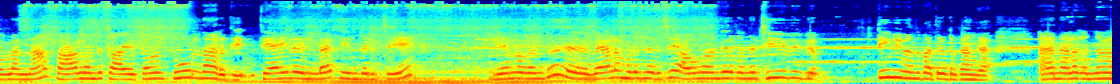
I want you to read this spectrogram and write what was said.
அவ்வளோதான் பால் வந்து காயட்டும். தூள் தான் இருக்குது தேயிலை இல்லை தீந்துடுச்சு ஏன்னா வந்து வேலை முடிஞ்சிருச்சு. அவங்க வந்து கொஞ்சம் டிவி டிவி வந்து பார்த்துக்கிட்டு இருக்காங்க. அதனால் கொஞ்சம்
